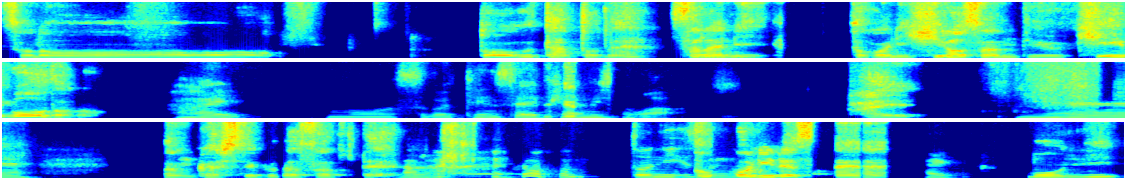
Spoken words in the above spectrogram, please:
そのと歌とねさらにそこにヒロさんっていうキーボードの。はい。もうすごい天才ピアニストが。はい。ね参加してくださって。本当に。そこにですね、はい。もう日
